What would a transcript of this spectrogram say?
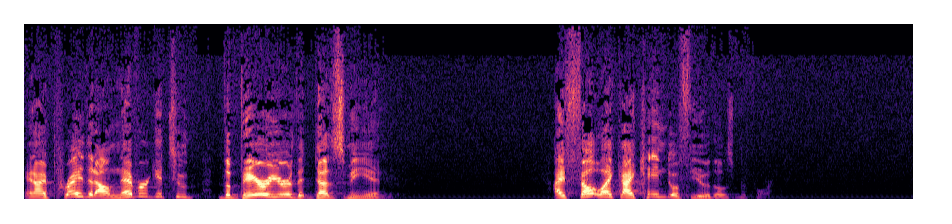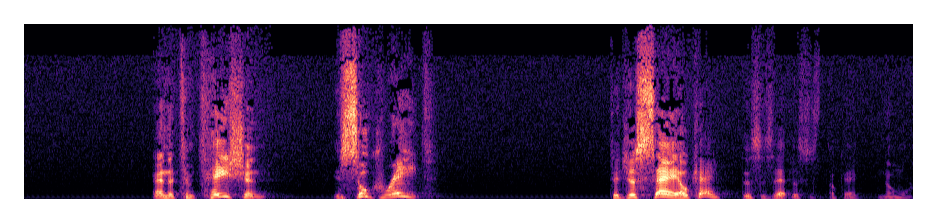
and I pray that I'll never get to the barrier that does me in. I felt like I came to a few of those before. And the temptation is so great to just say, okay, this is it. This is, okay, no more.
